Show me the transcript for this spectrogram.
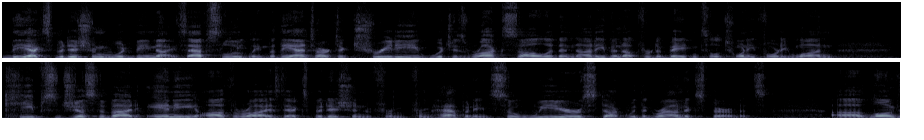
The expedition would be nice, absolutely. But the Antarctic Treaty, which is rock solid and not even up for debate until 2041, keeps just about any authorized expedition from, from happening. So we are stuck with the ground experiments. Uh, long,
